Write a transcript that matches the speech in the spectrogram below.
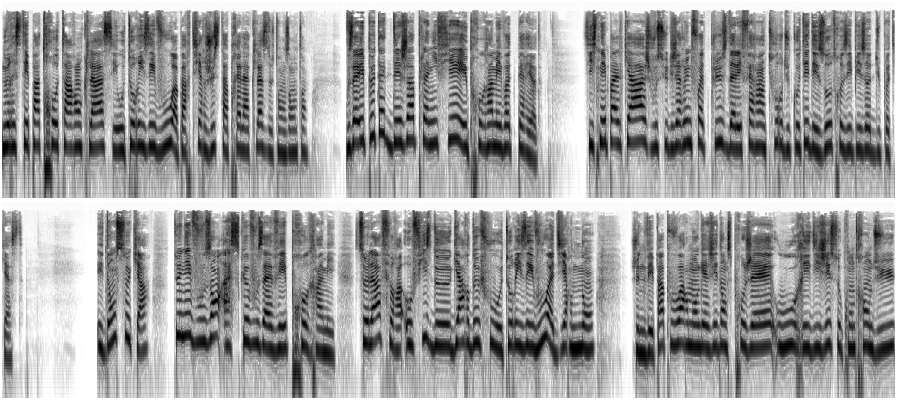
Ne restez pas trop tard en classe et autorisez-vous à partir juste après la classe de temps en temps. Vous avez peut-être déjà planifié et programmé votre période. Si ce n'est pas le cas, je vous suggère une fois de plus d'aller faire un tour du côté des autres épisodes du podcast. Et dans ce cas, tenez-vous-en à ce que vous avez programmé. Cela fera office de garde-fou. Autorisez-vous à dire non. Je ne vais pas pouvoir m'engager dans ce projet ou rédiger ce compte-rendu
